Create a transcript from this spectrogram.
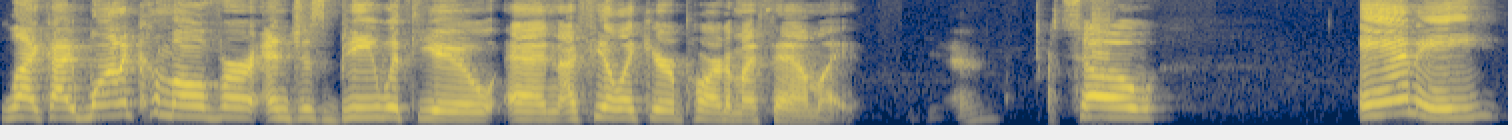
Like, I want to come over and just be with you. And I feel like you're a part of my family. Yeah. So Annie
